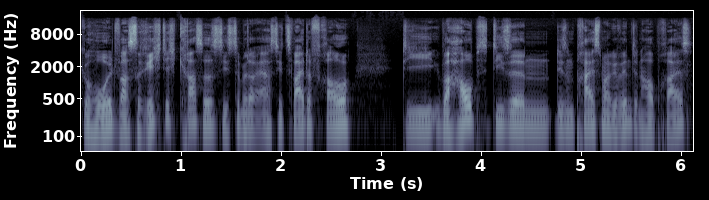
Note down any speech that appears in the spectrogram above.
geholt, was richtig krass ist. Sie ist damit auch erst die zweite Frau, die überhaupt diesen, diesen Preis mal gewinnt, den Hauptpreis.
